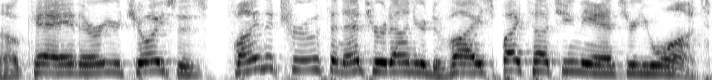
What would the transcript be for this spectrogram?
Okay, there are your choices. Find the truth and enter it on your device by touching the answer you want.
